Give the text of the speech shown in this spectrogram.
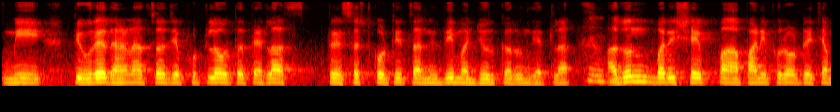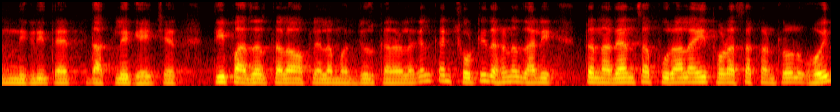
मी तिवरे धरणाचं जे फुटलं होतं त्याला त्रेसष्ट कोटीचा निधी मंजूर करून घेतला. अजून बरीचसे पा पाणी पुरवठ्याच्या निगडीत आहेत दाखले घ्यायचे आहेत. ती पाझर तलाव आपल्याला मंजूर करावं लागेल. कारण छोटी धरणं झाली तर नद्यांचा पुरालाही थोडासा कंट्रोल होईल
